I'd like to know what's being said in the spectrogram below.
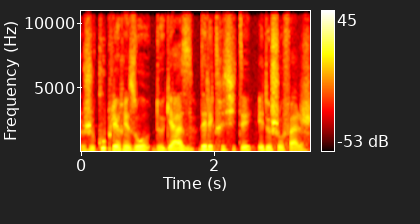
je coupe les réseaux de gaz, d'électricité et de chauffage.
